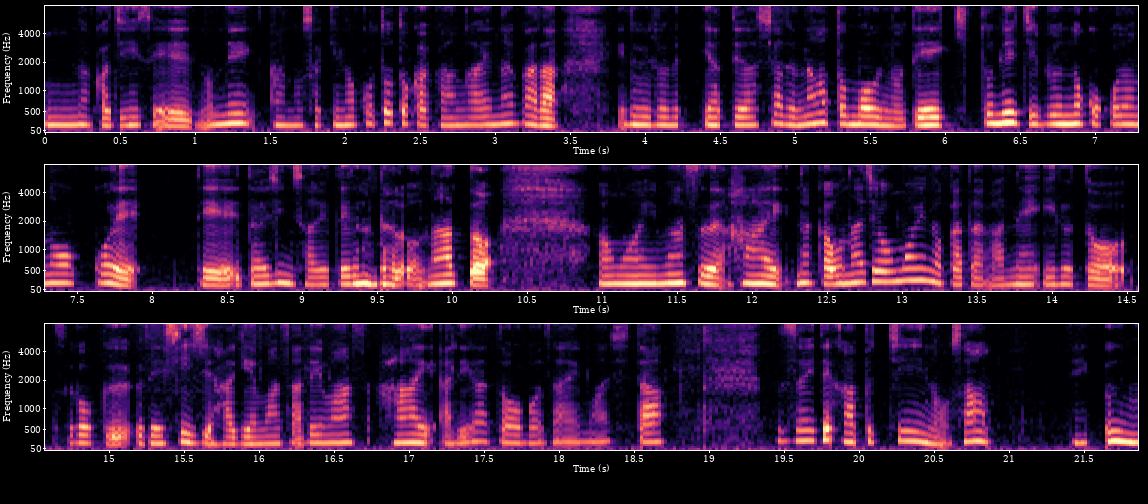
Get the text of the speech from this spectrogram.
なんか人生のねあの先のこととか考えながらいろいろやってらっしゃるなと思うのできっとね自分の心の声って大事にされてるんだろうなと思います。はい、なんか同じ思いの方がねいるとすごく嬉しいし励まされます。はい、ありがとうございました。続いてカプチーノさん。ね、うん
